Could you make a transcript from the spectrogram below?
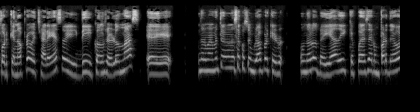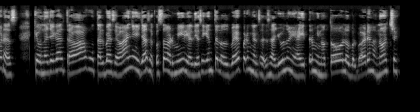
¿Por qué no aprovechar eso y di, conocerlos más? Eh, normalmente uno no se acostumbra porque uno los veía de que puede ser un par de horas, que uno llega al trabajo, tal vez se baña y ya se acuesta a dormir y al día siguiente los ve, pero en el desayuno y ahí terminó todo, los vuelve a ver en la noche.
